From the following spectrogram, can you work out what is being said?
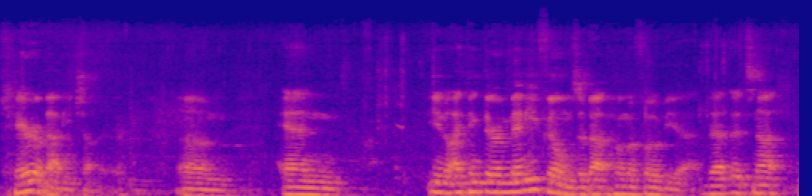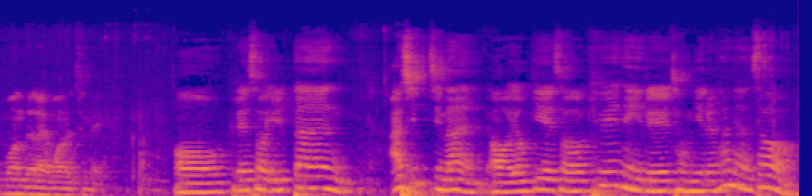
care about each other. Um, and you know, I think there are many films about homophobia. That it's not one that I wanted to make. 어, 그래서 일단 아쉽지만 어, 여기에서 Q&A를 정리를 하면서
